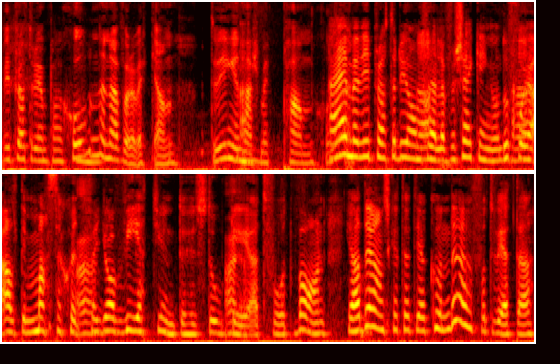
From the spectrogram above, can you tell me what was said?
Vi pratade ju om pensionerna förra veckan. Det är ingen här som är pensionär. Nej men vi pratade ju om Ja. föräldraförsäkringen och då får Ja. jag alltid massa skit Ja. för jag vet ju inte hur stort det är att få ett barn. Jag hade önskat att jag kunde ha fått veta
